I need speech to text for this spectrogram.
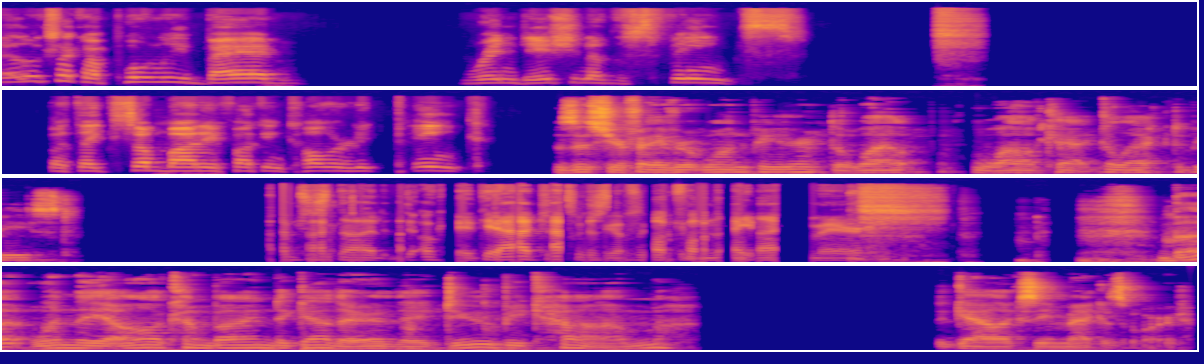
That looks like a poorly bad rendition of the Sphinx. But like somebody fucking colored it pink. Is this your favorite one, Peter? The wild Wildcat Galacta Beast? I'm just not okay. That just looks like a fucking nightmare. But when they all combine together, they do become the Galaxy Megazord,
